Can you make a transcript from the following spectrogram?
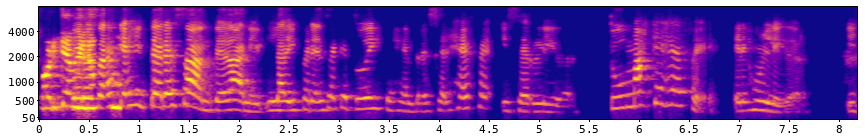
Porque Pero ¿sabes qué es interesante, Dani? La diferencia que tú dices entre ser jefe y ser líder. Tú más que jefe, eres un líder. Y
